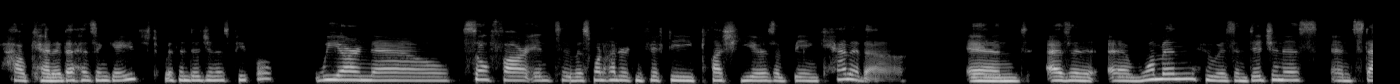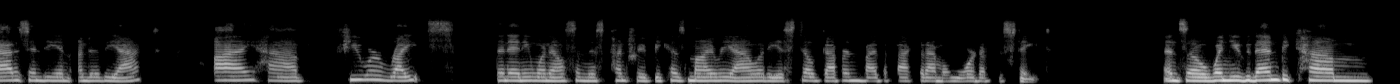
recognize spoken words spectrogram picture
how Canada has engaged with Indigenous people. We are now so far into this 150 plus years of being Canada. And as a, a woman who is Indigenous and status Indian under the Act, I have fewer rights than anyone else in this country because my reality is still governed by the fact that I'm a ward of the state. And so when you then become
